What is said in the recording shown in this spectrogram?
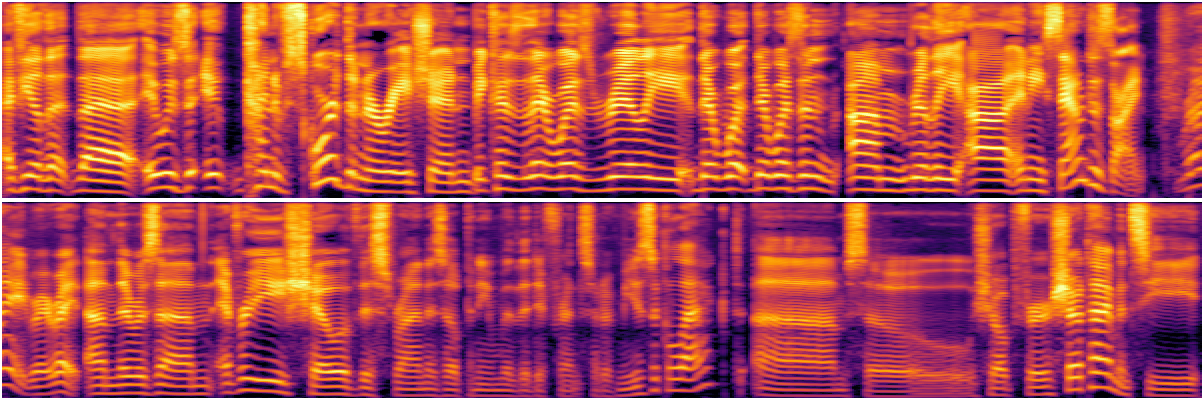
I feel that the it was it kind of scored the narration because there was really there was there wasn't um, really uh, any sound design. Right, right, right. Um, there was um, every show of this run is opening with a different sort of musical act. Um, so show up for showtime and see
